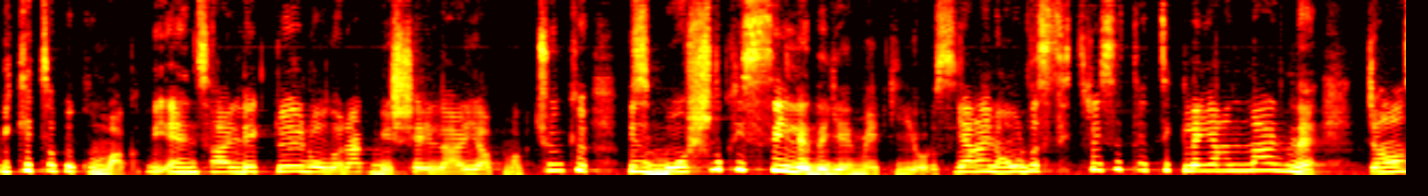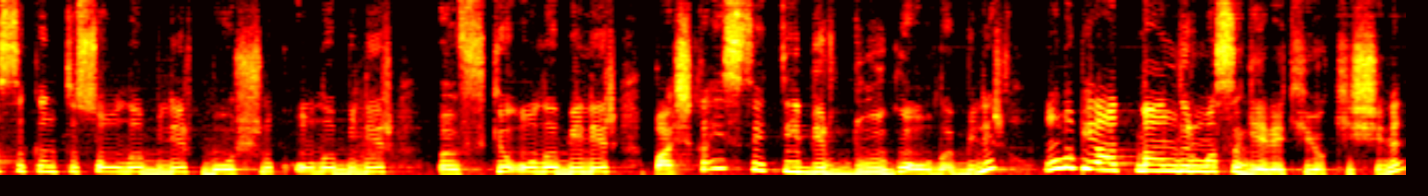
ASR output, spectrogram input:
bir kitap okumak, bir entelektüel olarak bir şeyler yapmak. Çünkü biz boşluk hissiyle de yemek yiyoruz. Yani orada stresi tetikleyenler ne? Can sıkıntısı olabilir, boşluk olabilir, öfke olabilir, başka hissettiği bir duygu olabilir. Onu bir adlandırması gerekiyor kişinin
